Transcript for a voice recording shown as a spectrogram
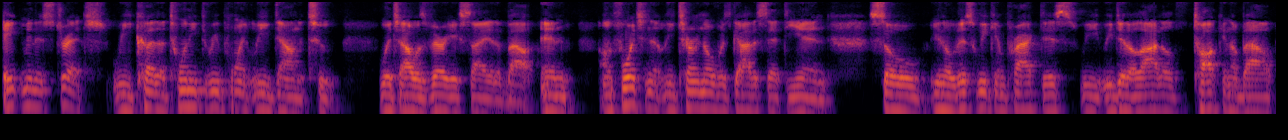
eight minute stretch, we cut a 23 point lead down to two, which I was very excited about. And unfortunately, turnovers got us at the end. So, you know, this week in practice, we, we did a lot of talking about,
